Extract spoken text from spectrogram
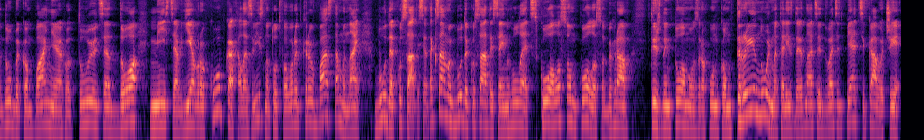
Вернедуби компанія готуються до місця в Єврокубках. Але звісно, тут фаворит Кривбас та Минай буде кусатися. Так само буде кусатися інгулець з колосом. Колос обіграв. Тиждень тому з рахунком 3-0 Металіст 19-25. Цікаво, чи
